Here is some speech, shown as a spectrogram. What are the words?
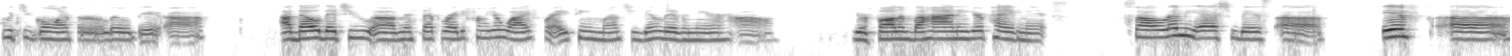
what you're going through a little bit. Uh, I know that you uh, been separated from your wife for 18 months. You've been living there. Uh, you're falling behind in your payments. So let me ask you this: uh, If uh,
